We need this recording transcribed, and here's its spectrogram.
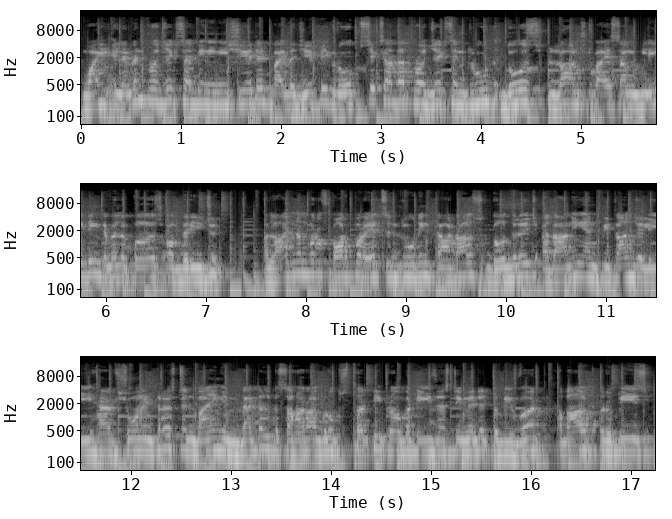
While 11 projects have been initiated by the JP Group, six other projects include those launched by some leading developers of the region. A large number of corporates, including Tata's, Godrej, Adani, and Patanjali, have shown interest in buying embattled Sahara Group's 30 properties estimated to be worth about rupees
